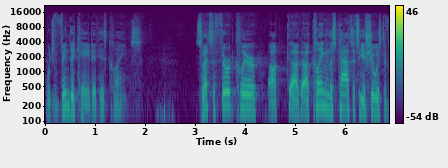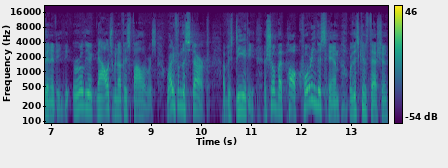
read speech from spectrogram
which vindicated his claims. So that's the third clear uh, uh, uh claim in this passage to Yeshua's divinity, the early acknowledgement of his followers, right from the start of his deity, as shown by Paul quoting this hymn or this confession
